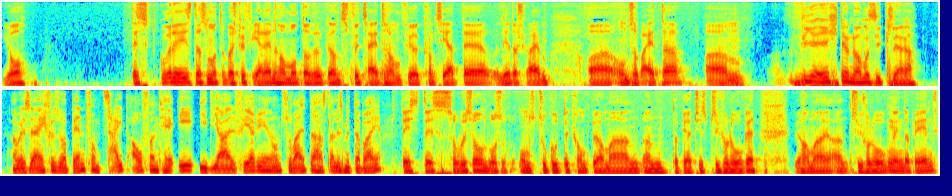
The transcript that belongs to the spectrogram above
ja, das Gute ist, dass wir zum Beispiel Ferien haben und da ganz viel Zeit haben für Konzerte, Lieder schreiben äh, und so weiter. Ähm, Vier echte und ein Musiklehrer. Aber ist ja eigentlich für so eine Band vom Zeitaufwand her eh ideal. Ferien und so weiter, hast alles mit dabei? Das, das sowieso und was uns zugute kommt, wir haben auch einen, einen der Bertsch ist Psychologe, wir haben auch einen Psychologen in der Band.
